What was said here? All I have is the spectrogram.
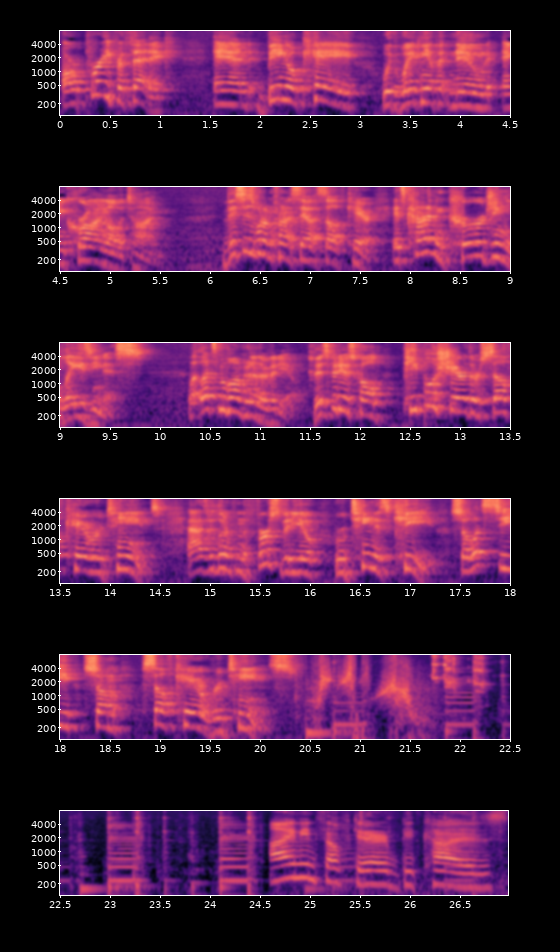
are pretty pathetic and being okay with waking up at noon and crying all the time. This is what I'm trying to say about self-care. It's kind of encouraging laziness. Let's move on to another video. This video is called People Share Their Self-Care Routines. As we learned from the first video, routine is key. So let's see some self-care routines. I need self-care because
